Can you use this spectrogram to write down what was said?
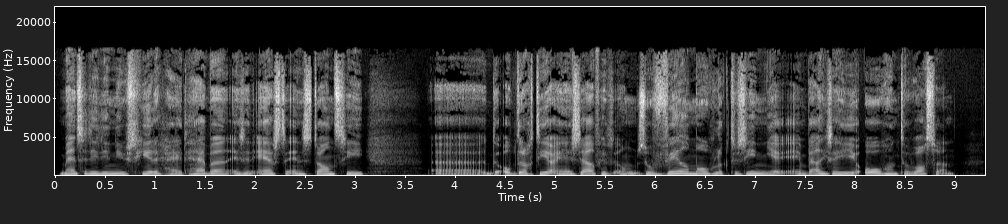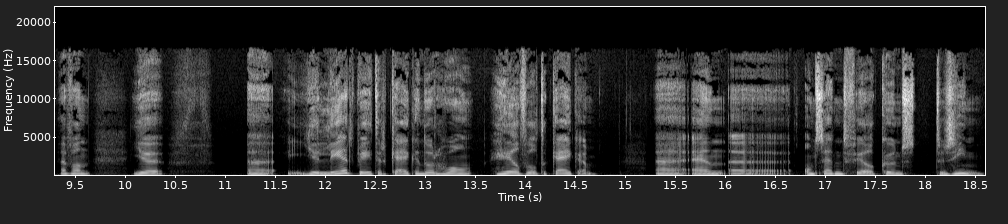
Mensen die die nieuwsgierigheid hebben... is in eerste instantie de opdracht die je aan jezelf heeft... om zoveel mogelijk te zien. Je, in België zeg je je ogen te wassen. Van, je, eh, je leert beter kijken door gewoon heel veel te kijken. Eh, en eh, ontzettend veel kunst te zien.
